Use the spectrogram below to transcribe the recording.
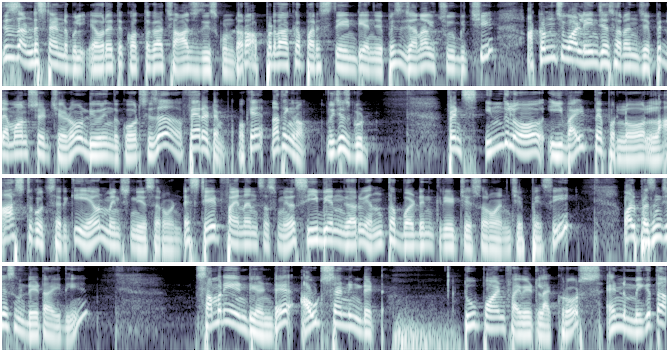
దిస్ ఇస్ అండర్స్టాండబుల్ ఎవరైతే కొత్తగా ఛార్జ్ తీసుకుంటారో అప్పటిదాకా పరిస్థితి ఏంటి అని చెప్పేసి జనాలకు చూపించి అక్కడ నుంచి వాళ్ళు ఏం చేశారని చెప్పి డెమాన్స్ట్రేట్ చేయడం during the course is a fair attempt okay nothing wrong which is good friends ఇందులో ఈ వైట్ పేపర్లో లాస్ట్కి వచ్చేసరికి ఏమని మెన్షన్ చేశారు అంటే స్టేట్ ఫైనాన్సెస్ మీద సిబిఎన్ గారు ఎంత బర్డెన్ క్రియేట్ చేశారు అని చెప్పేసి వాళ్ళు ప్రజెంట్ చేసిన డేటా ఇది. సమరీ ఏంటి అంటే outstanding debt two point five eight lakh crores and మిగతా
